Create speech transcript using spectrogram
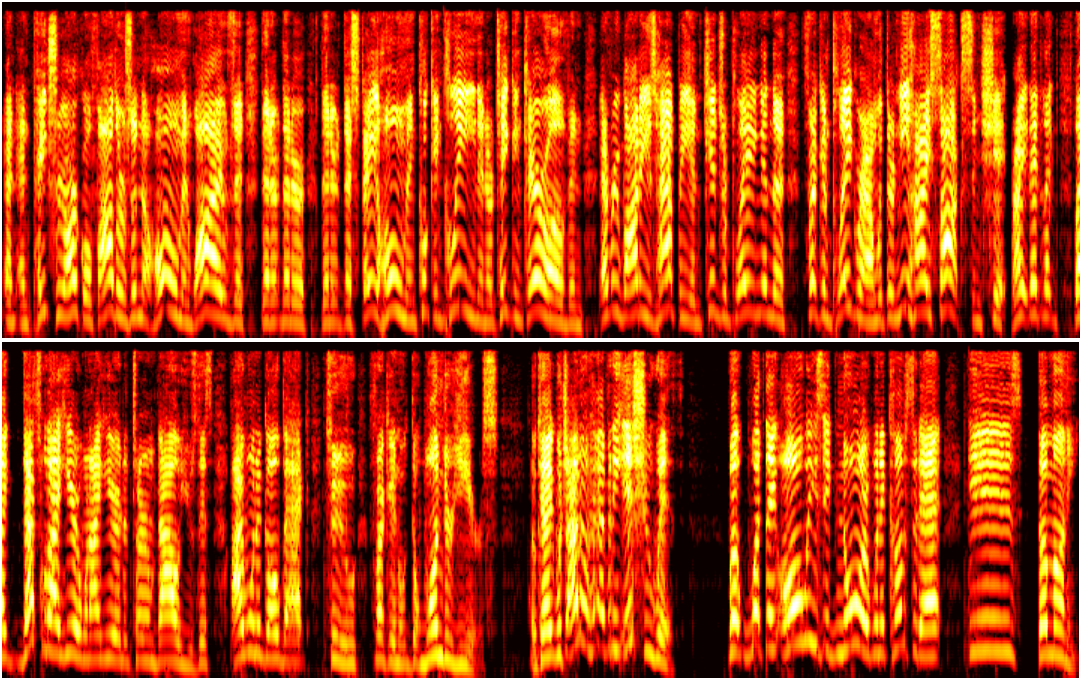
and and patriarchal fathers in the home and wives that that are that are that are that stay home and cook and clean and are taken care of and everybody's happy and kids are playing in the freaking playground with their knee-high socks and shit, right? That like like that's what I hear when I hear the term values. This I want to go back to freaking the wonder years okay, which I don't have any issue with. But what they always ignore when it comes to that is the money.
